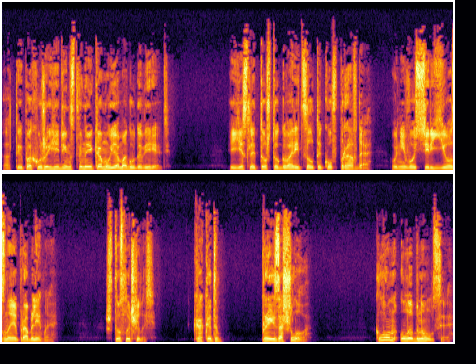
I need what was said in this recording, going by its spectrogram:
а ты, похоже, единственный, кому я могу доверять». И если то, что говорит Салтыков, правда, у него серьезные проблемы. Что случилось? Как это произошло? Клон улыбнулся.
